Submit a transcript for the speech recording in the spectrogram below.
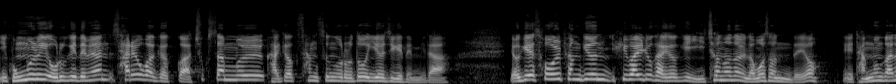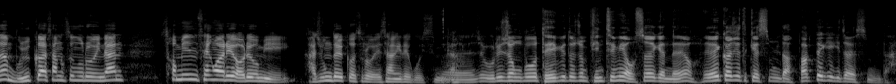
이 곡물이 오르게 되면 사료 가격과 축산물 가격 상승으로도 이어지게 됩니다. 여기에 서울 평균 휘발유 가격이 2천 원을 넘어섰는데요. 당분간은 물가 상승으로 인한 서민 생활의 어려움이 가중될 것으로 예상이 되고 있습니다. 네, 이제 우리 정부 대비도 좀 빈틈이 없어야겠네요. 여기까지 듣겠습니다. 박대기 기자였습니다.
